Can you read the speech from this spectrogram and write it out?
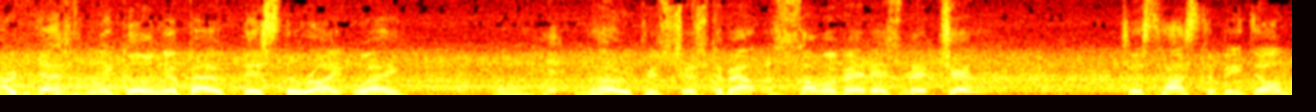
are definitely going about this the right way. Well, hit and hope is just about the sum of it, isn't it, Jim? Just has to be done.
